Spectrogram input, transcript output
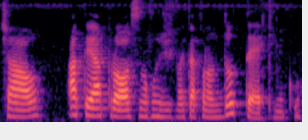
Tchau, até a próxima, quando a gente vai estar falando do técnico.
